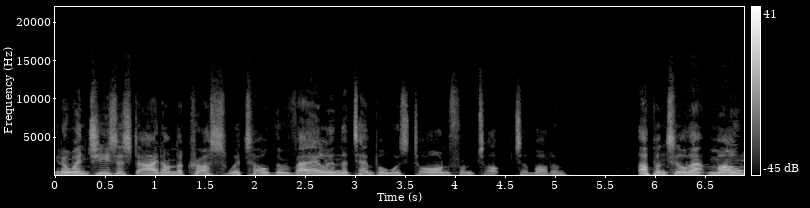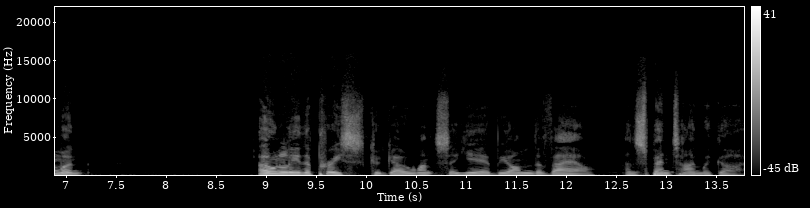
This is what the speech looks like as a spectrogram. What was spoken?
You know, when Jesus died on the cross, we're told the veil in the temple was torn from top to bottom. Up until that moment, only the priests could go once a year beyond the veil and spend time with God.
